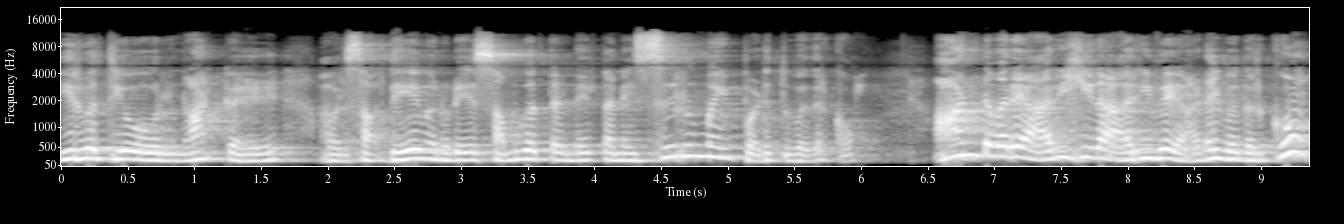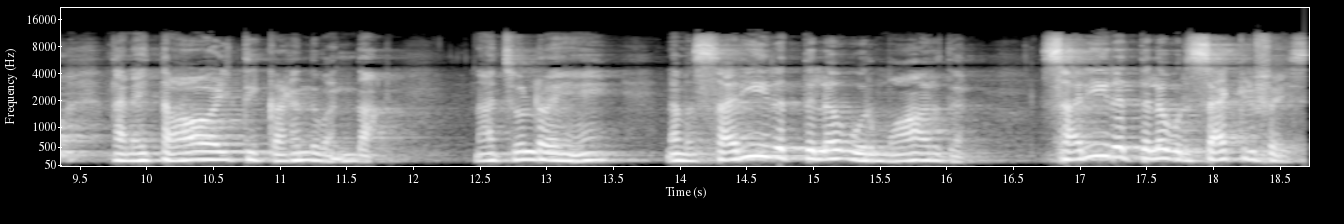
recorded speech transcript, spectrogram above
இருபத்தி ஓரு நாட்கள் அவர் சா தேவனுடைய சமூகத்தண்டில் தன்னை சிறுமைப்படுத்துவதற்கும் ஆண்டவரை அறிகிற அறிவை அடைவதற்கும் தன்னை தாழ்த்தி கடந்து வந்தார். நான் சொல்கிறேன் நம்ம சரீரத்தில் ஒரு மாறுதல் சரீரத்தில் ஒரு சாக்ரிஃபைஸ்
